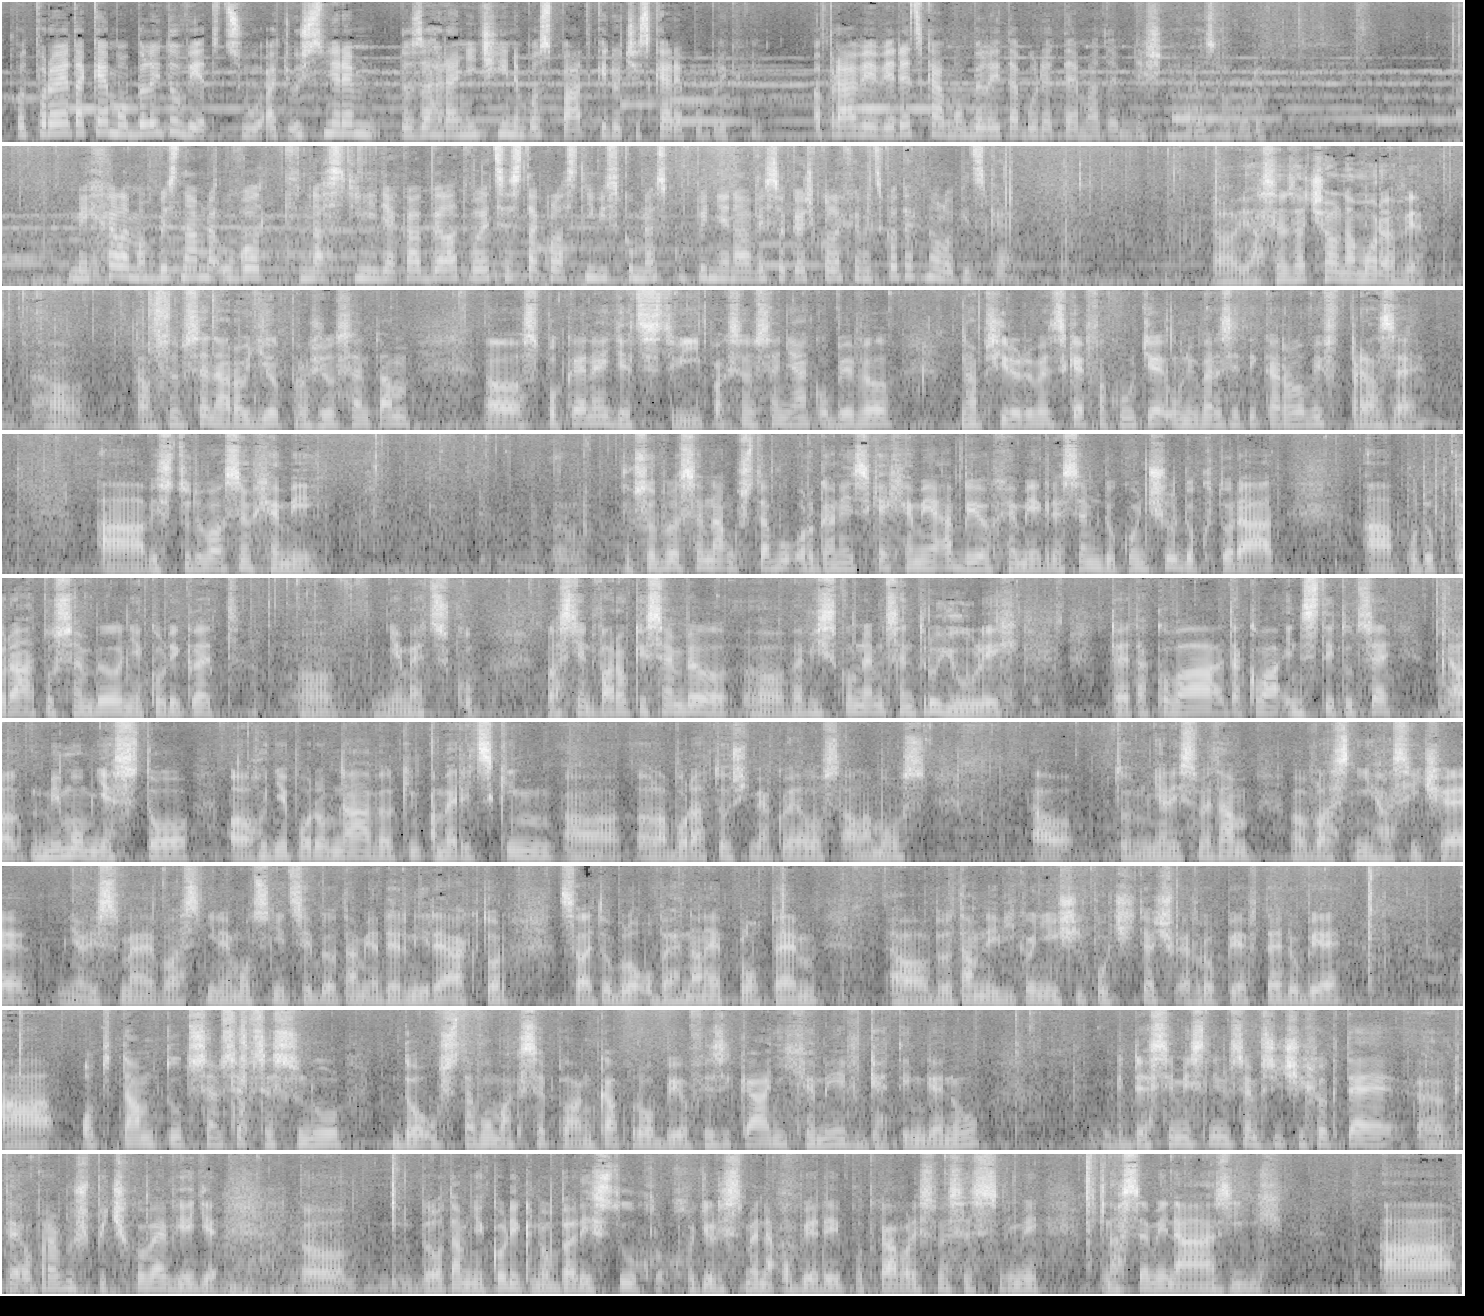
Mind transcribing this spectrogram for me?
Podporuje také mobilitu vědců, ať už směrem do zahraničí nebo zpátky do České republiky. A právě vědecká mobilita bude tématem dnešního rozhovoru. Michale, mohl bys nám na úvod nastínit, jaká byla tvoje cesta k vlastní výzkumné skupině na Vysoké škole chemicko-technologické? Eh, já jsem začal na Moravě. Eh, tam jsem se narodil, prožil jsem tam eh, spokojené dětství, pak jsem se nějak objevil na Přírodovědecké fakultě Univerzity Karlovy v Praze a vystudoval jsem chemii. Působil jsem na Ústavu organické chemie a biochemie, kde jsem dokončil doktorát a po doktorátu jsem byl několik let v Německu. Vlastně dva roky jsem byl ve výzkumném centru Jülich, to je taková, taková instituce eh, mimo město, eh, hodně podobná velkým americkým eh, laboratořím, jako je Los Alamos. To, měli jsme tam vlastní hasiče, měli jsme vlastní nemocnici, byl tam jaderný reaktor, celé to bylo obehnané plotem, byl tam nejvýkonnější počítač v Evropě v té době. A od tamtud jsem se přesunul do ústavu Maxe Plancka pro biofyzikální chemii v Göttingenu, kde si myslím, jsem přičichl k té, k té opravdu špičkové vědě. Bylo tam několik nobelistů, chodili jsme na obědy, potkávali jsme se s nimi na seminářích a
